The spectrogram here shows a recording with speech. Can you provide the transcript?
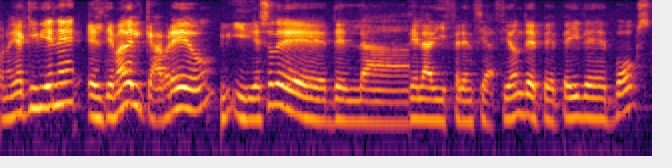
bueno, y aquí viene el tema del cabreo y eso de, la, de la diferenciación de PP y de Vox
